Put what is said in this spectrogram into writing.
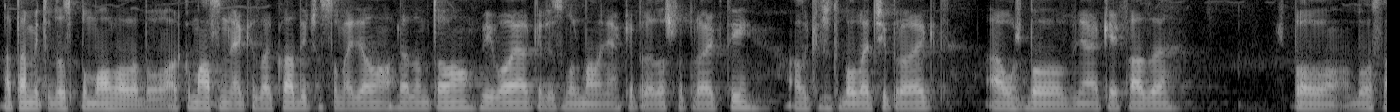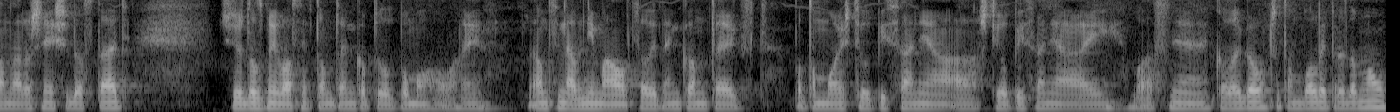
A tam mi to dosť pomohlo, lebo ako mal som nejaké základy, čo som vedel ohľadom toho vývoja, keďže som už mal nejaké predošlé projekty, ale keďže to bol väčší projekt a už bol v nejakej fáze, už bol, bol sa náročnejšie dostať, čiže dosť mi vlastne v tom ten Copilot pomohol. Hej. On si navnímal celý ten kontext, potom môj štýl písania a štýl písania aj vlastne kolegov, čo tam boli predo mnou.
